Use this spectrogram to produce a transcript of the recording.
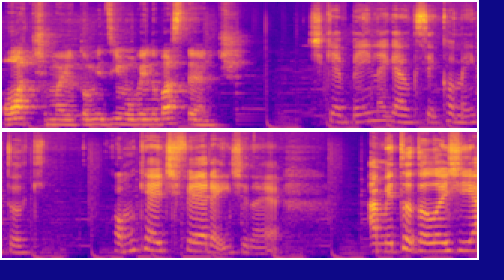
ótima, eu estou me desenvolvendo bastante. Acho que é bem legal que você comentou que, como que é diferente, né? A metodologia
